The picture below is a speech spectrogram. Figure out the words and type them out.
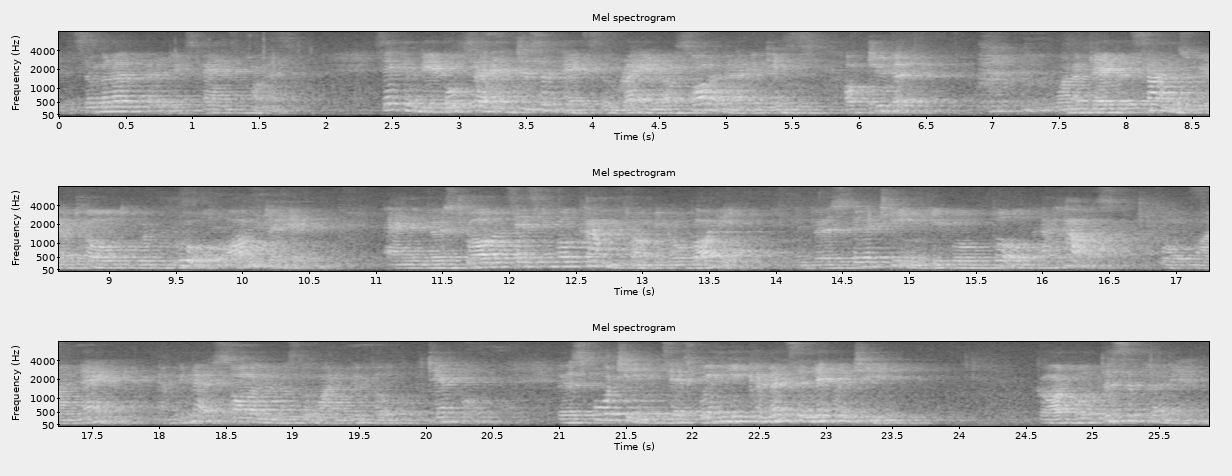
It's similar, but it expands upon it. Secondly, it also anticipates the reign of Solomon and the kings of Judah. One of David's sons, we are told, would rule after him. And in verse 12 it says, He will come from your body. In verse 13, He will build a house for my name. And we know Solomon was the one who built the temple. Verse 14 it says, When he commits iniquity, God will discipline him.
